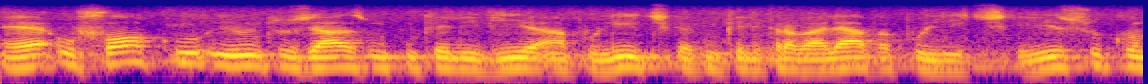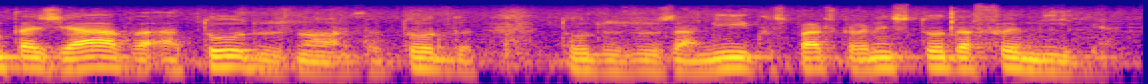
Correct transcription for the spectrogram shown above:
é o foco e o entusiasmo com que ele via a política, com que ele trabalhava a política. E isso contagiava a todos nós, a todo, todos os amigos, particularmente toda a família.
